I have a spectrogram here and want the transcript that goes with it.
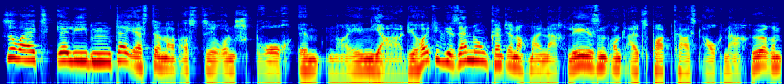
Soweit, ihr Lieben, der erste Nordostsee-Rundspruch im neuen Jahr. Die heutige Sendung könnt ihr nochmal nachlesen und als Podcast auch nachhören.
